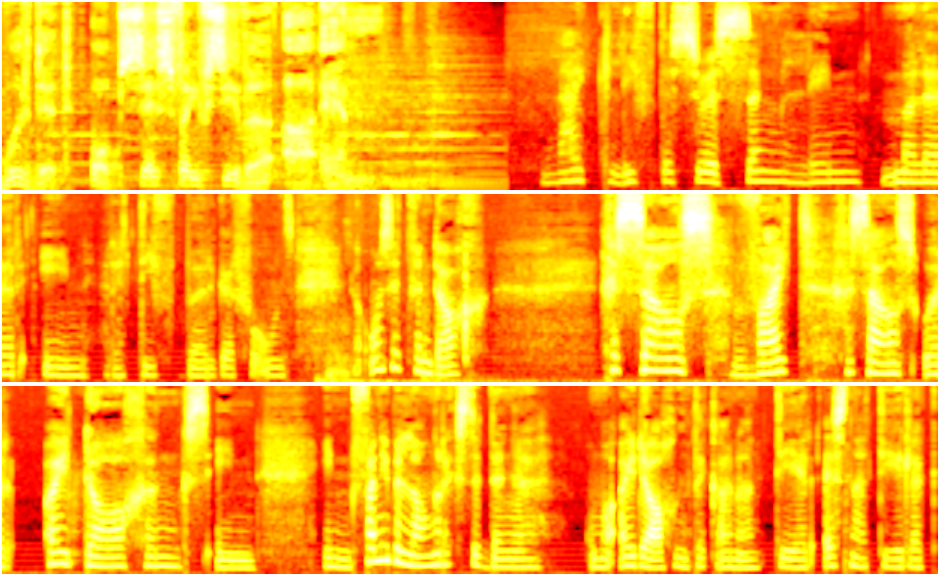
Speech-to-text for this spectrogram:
hoor dit op 657 AM. Like liefde so sing Len Miller en Retief Burger vir ons. Nou ons het vandag gesels wyd gesels oor uitdagings en en van die belangrikste dinge om 'n uitdaging te kan hanteer is natuurlik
